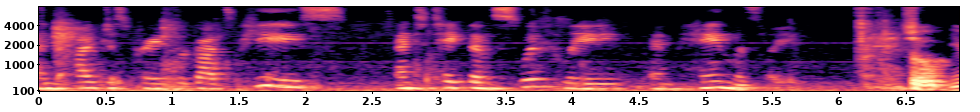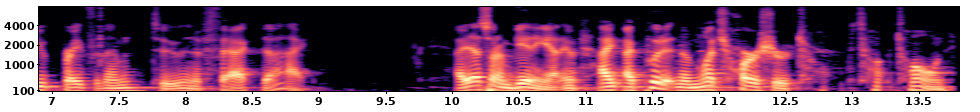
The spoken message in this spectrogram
And I've just prayed for God's peace and to take them swiftly and painlessly. So you pray for them to, in effect, die. I, that's what I'm getting at. I, I put it in a much harsher t- t- tone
